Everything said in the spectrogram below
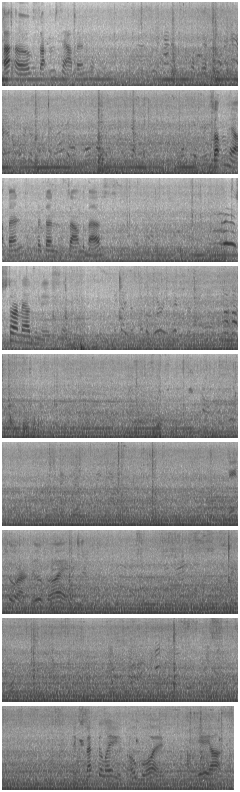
Uh-oh, something's happened. Something happened that doesn't sound the best. Maybe it's just our imagination. Detour. Ooh boy. Expect delays. Oh boy. Yeah.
